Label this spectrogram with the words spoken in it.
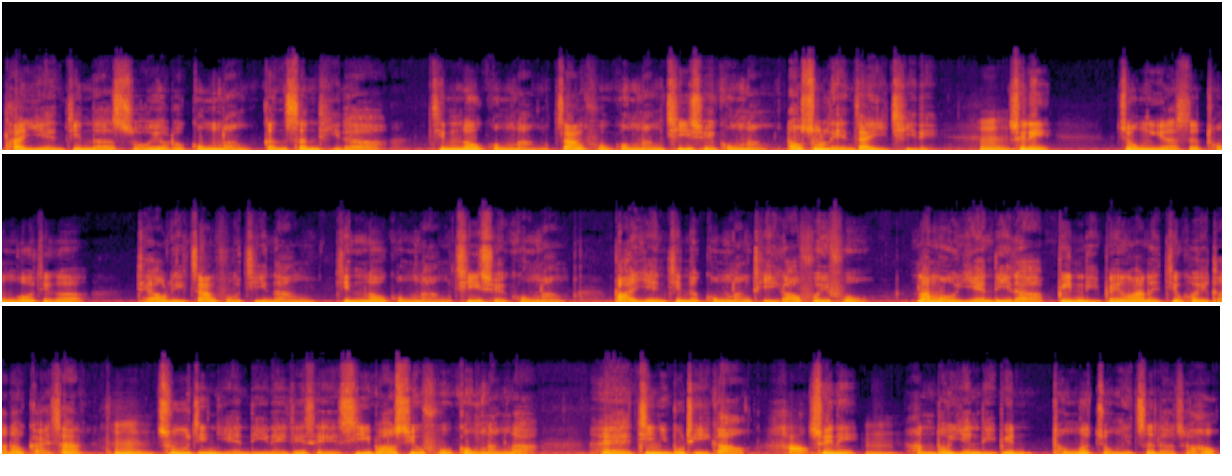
它眼睛的所有的功能跟身体的经络功能、脏腑功能、气血功能都是连在一起的。嗯，所以呢，中医它是通过这个调理脏腑机能、经络功能、气血功能，把眼睛的功能提高恢复，那么眼底的病理变化呢就可以得到改善。嗯，促进眼底呢这些细胞修复功能的，呃，进一步提高。好，所以呢，嗯，很多眼底病通过中医治疗之后，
